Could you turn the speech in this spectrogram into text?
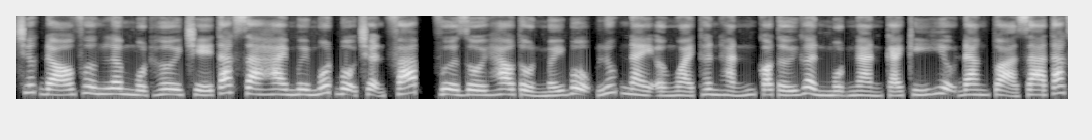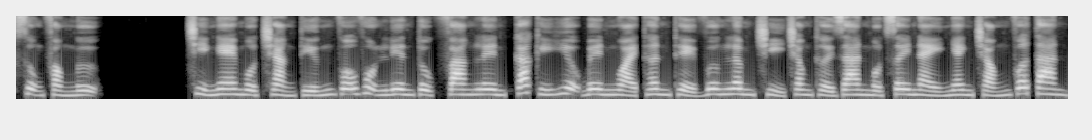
Trước đó Vương Lâm một hơi chế tác ra 21 bộ trận pháp, vừa rồi hao tổn mấy bộ, lúc này ở ngoài thân hắn có tới gần 1000 cái ký hiệu đang tỏa ra tác dụng phòng ngự. Chỉ nghe một tràng tiếng vỗ vụn liên tục vang lên, các ký hiệu bên ngoài thân thể Vương Lâm chỉ trong thời gian một giây này nhanh chóng vỡ tan.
